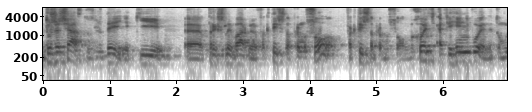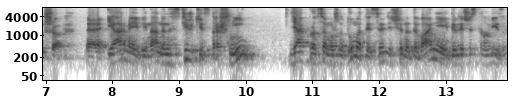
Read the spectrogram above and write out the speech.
Дуже часто з людей, які прийшли в армію фактично примусово, фактично примусово, виходять офігенні воїни, тому що і армія, і війна не настільки страшні, як про це можна думати, сидячи на дивані і дивлячись телевізор.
